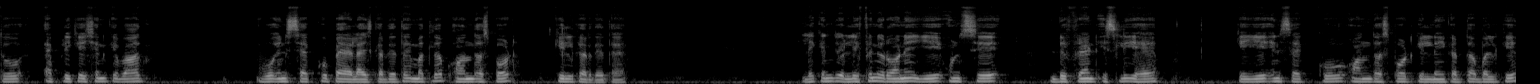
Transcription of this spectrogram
तो एप्लीकेशन के बाद वो इंसेक्ट को पैरालाइज कर देता है मतलब ऑन द स्पॉट किल कर देता है। लेकिन जो लिफिनरॉन है, ये उनसे डिफरेंट इसलिए है कि ये इंसेक्ट को ऑन द स्पॉट किल नहीं करता, बल्कि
